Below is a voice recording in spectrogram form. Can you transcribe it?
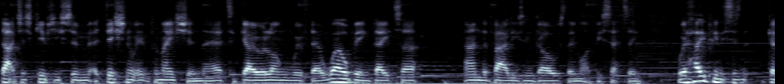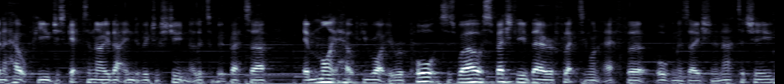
that just gives you some additional information there to go along with their well-being data and the values and goals they might be setting. We're hoping this is going to help you just get to know that individual student a little bit better. It might help you write your reports as well, especially if they're reflecting on effort, organisation, and attitude.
